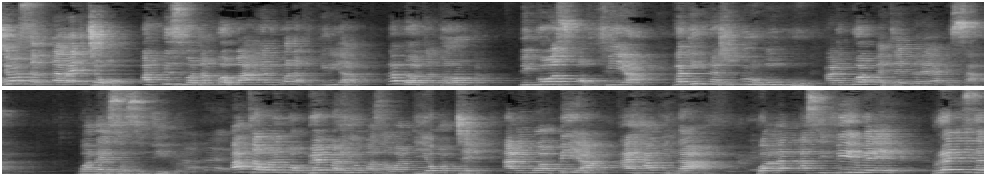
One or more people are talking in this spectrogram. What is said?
Joseph na Rachel at least watakuwa bali alikuwa anafikiria labda watatoroka because of fear, lakini nashukuru Mungu alikuwa ametembelea Esau. Bwana Yesu asifiwe. Hata walipobeba hiyo mazawadi yote, alimwambia I have enough. Bwana asifiwe. Praise the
